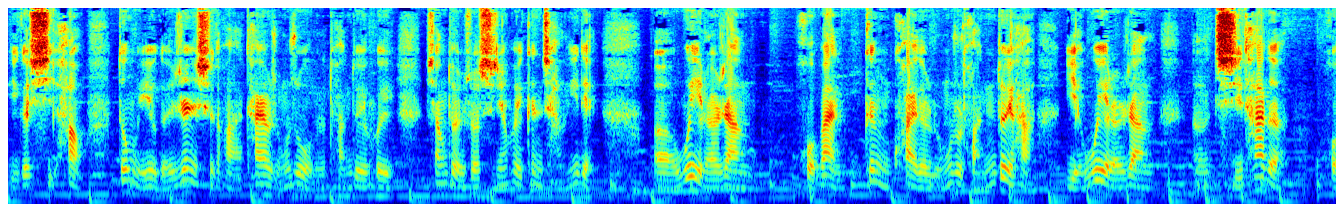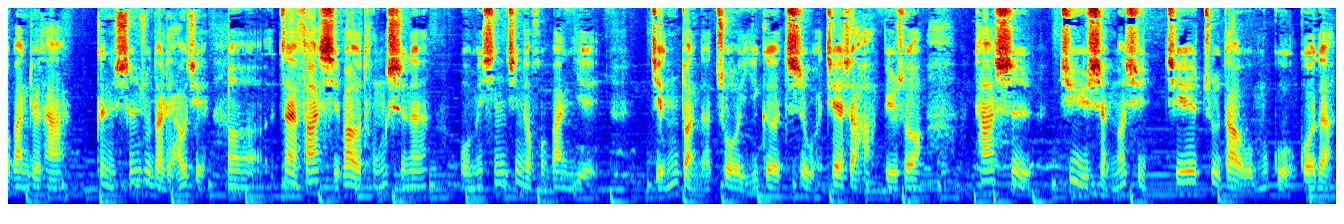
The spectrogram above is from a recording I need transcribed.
一个喜好都没有个认识的话，他要融入我们的团队会相对来说时间会更长一点。呃，为了让伙伴更快的融入团队哈，也为了让嗯其他的伙伴对他更深入的了解，呃，在发喜报的同时呢。我们新进的伙伴也简短的做一个自我介绍哈，比如说他是基于什么去接触到我们果果的，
